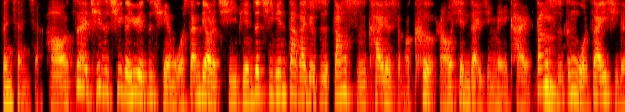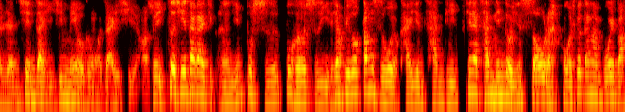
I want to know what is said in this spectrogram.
分享一下？好，在七十七个月之前，我删掉了七篇，这七篇大概就是当时开了什么课，然后现在已经没开。当时跟我在一起的人，现在已经没有跟我在一起了啊，所以这些大概就可能已经不时不合时宜的。像比如说，当时我有开一间餐厅，现在餐厅都已经收了，我就当然不会把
